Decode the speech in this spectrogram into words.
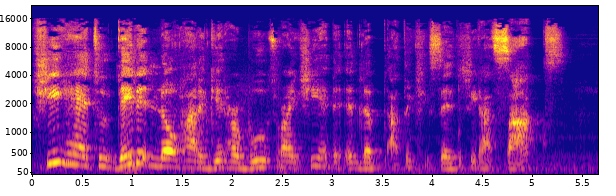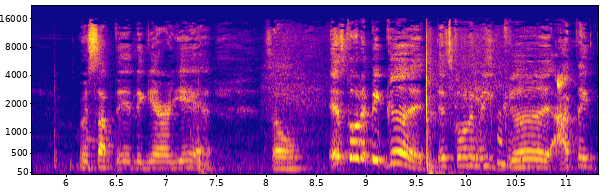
she had to. They didn't know how to get her boobs right. She had to end up. I think she said she got socks or something get her. Yeah. So it's going to be good. It's going to be good. I think.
